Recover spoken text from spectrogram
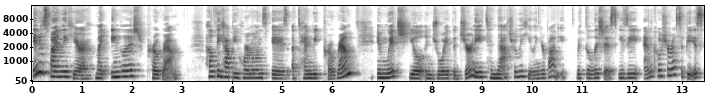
It is finally here, my English program. Healthy Happy Hormones is a 10 week program in which you'll enjoy the journey to naturally healing your body with delicious, easy, and kosher recipes,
